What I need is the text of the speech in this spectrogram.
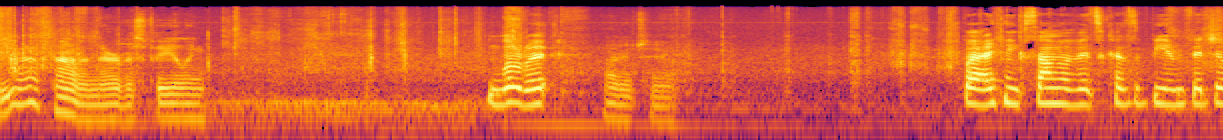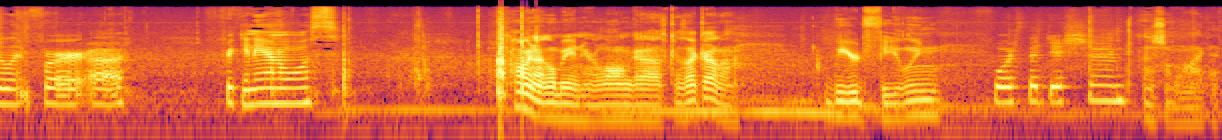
Do you have kind of a nervous feeling? A little bit. I do too. But I think some of it's because of being vigilant for uh, freaking animals. Probably not gonna be in here long, guys, because I got a weird feeling. Fourth edition, I just don't like it.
